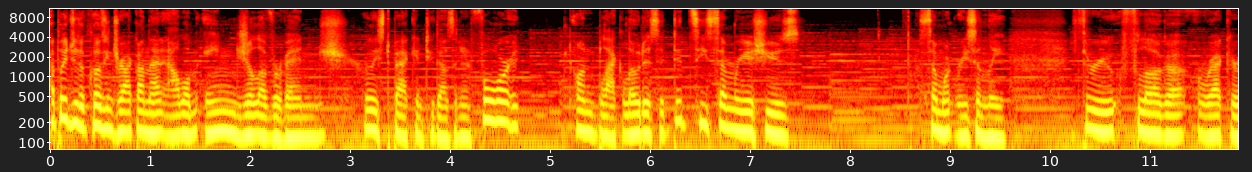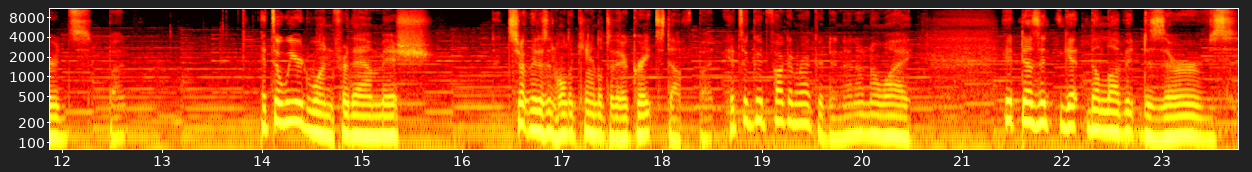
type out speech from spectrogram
I played you the closing track on that album, Angel of Revenge, released back in 2004 it, on Black Lotus. It did see some reissues somewhat recently through Floga Records, but it's a weird one for them ish. It certainly doesn't hold a candle to their great stuff, but it's a good fucking record, and I don't know why it doesn't get the love it deserves.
